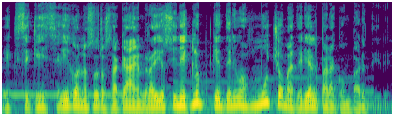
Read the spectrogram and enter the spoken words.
eh, seguí con nosotros acá en Radio Cine Club que tenemos mucho material para compartir.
